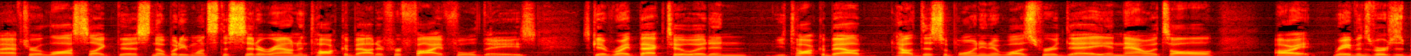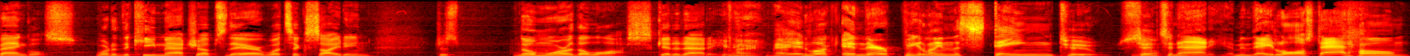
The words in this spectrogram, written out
after a loss like this, nobody wants to sit around and talk about it for five full days. Let's get right back to it, and you talk about how disappointing it was for a day, and now it's all all right. Ravens versus Bengals. What are the key matchups there? What's exciting? Just no more of the loss. Get it out of here. And look, and they're feeling the sting too. Cincinnati. I mean, they lost at home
